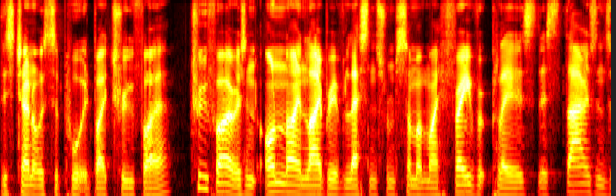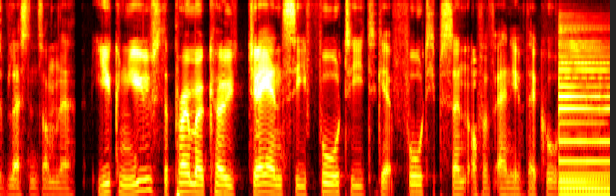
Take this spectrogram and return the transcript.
This channel is supported by TrueFire. TrueFire is an online library of lessons from some of my favourite players. There's thousands of lessons on there. You can use the promo code JNC40 to get 40% off of any of their courses.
